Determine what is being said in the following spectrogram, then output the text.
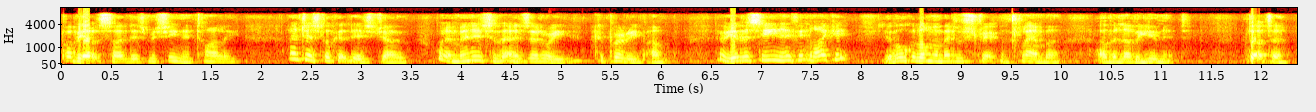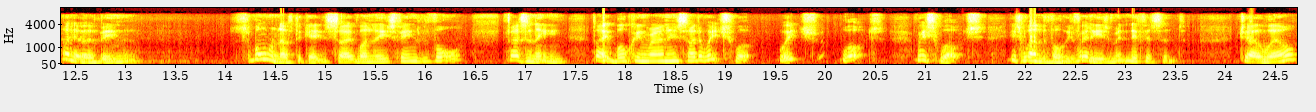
Probably outside this machine entirely. And just look at this, Joe. What a miniature auxiliary capillary pump. Have you ever seen anything like it? You walk along a metal strip and clamber over another unit. Doctor, I've never been small enough to get inside one of these things before. Fascinating. It's like walking around inside a witch watch. Witch watch? Wristwatch. It's wonderful. It really is magnificent. Joe, well,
